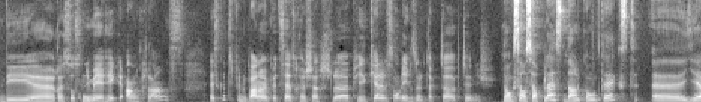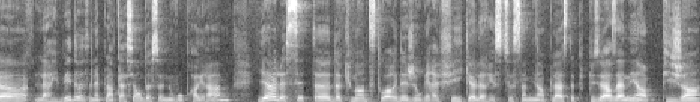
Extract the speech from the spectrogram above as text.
des ressources numériques en classe. Est-ce que tu peux nous parler un peu de cette recherche-là, puis quels sont les résultats que tu as obtenus? Donc, si on se replace dans le contexte, euh, il y a l'arrivée de l'implantation de ce nouveau programme. Il y a le site euh, Documents d'histoire et de géographie que le Restus a mis en place depuis plusieurs années en pigeant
